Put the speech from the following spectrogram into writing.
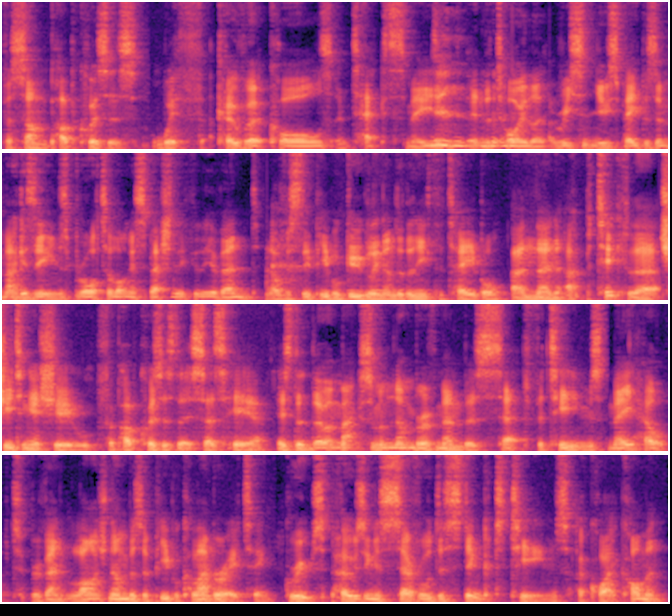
for some pub quizzes with covert calls and texts made in, in the toilet, recent newspapers and magazines brought along especially for the event, and obviously people Googling underneath the table. And then a particular cheating issue for pub quizzes that it says here is that though a maximum number of members set for teams may help to prevent large numbers of people collaborating, groups posing as several distinct teams are quite common.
